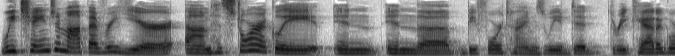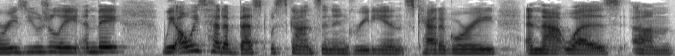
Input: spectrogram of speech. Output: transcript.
We change them up every year. Um, historically, in in the before times, we did three categories usually, and they we always had a best Wisconsin ingredients category, and that was um,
